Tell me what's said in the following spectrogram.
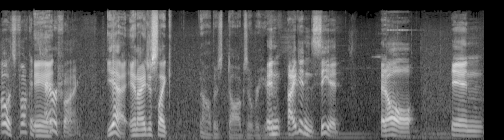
Oh, it's fucking And- terrifying. yeah and I just like oh there's dogs over here And I didn't see it at all. And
